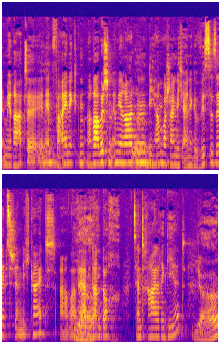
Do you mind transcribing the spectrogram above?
Emirate in den Vereinigten Arabischen Emiraten. Ja. Die haben wahrscheinlich eine gewisse Selbstständigkeit, aber ja. werden dann doch zentral regiert? Ja,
